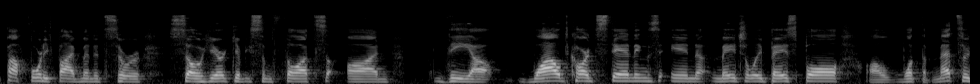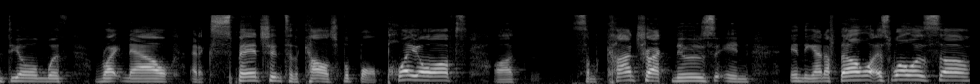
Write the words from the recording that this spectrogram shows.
about 45 minutes or so here. Give you some thoughts on the uh, wild card standings in Major League Baseball, uh, what the Mets are dealing with right now, an expansion to the college football playoffs, uh, some contract news in in the NFL, as well as uh,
